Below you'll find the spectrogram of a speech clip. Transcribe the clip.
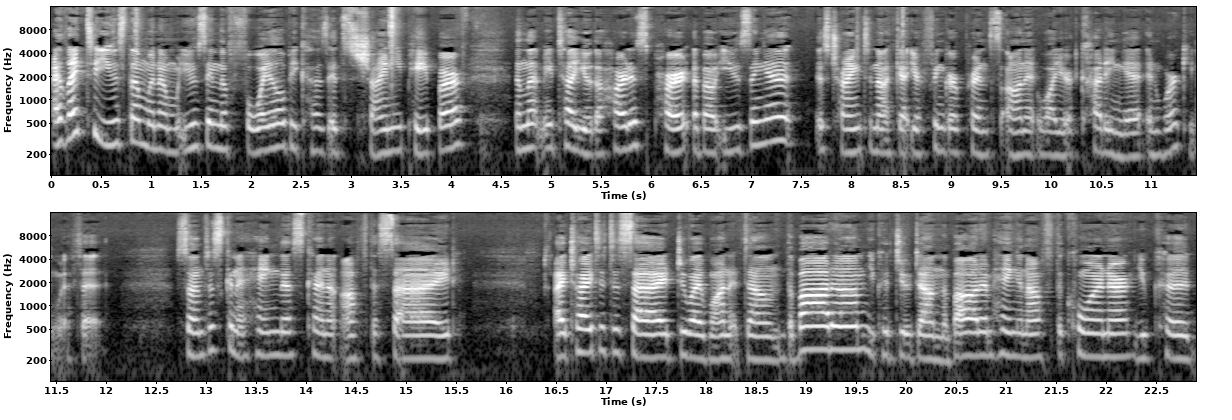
I like to use them when I'm using the foil because it's shiny paper and let me tell you, the hardest part about using it is trying to not get your fingerprints on it while you're cutting it and working with it. So I'm just going to hang this kind of off the side. I tried to decide, do I want it down the bottom? You could do down the bottom, hanging off the corner. You could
